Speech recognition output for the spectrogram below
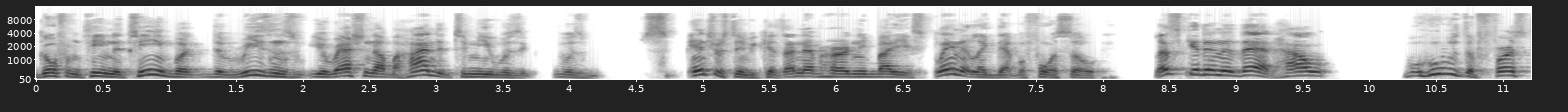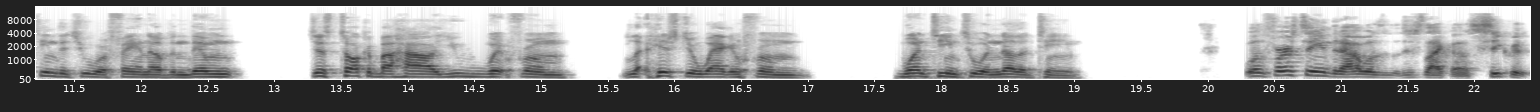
go from team to team. But the reasons your rationale behind it to me was was interesting because I never heard anybody explain it like that before. So let's get into that. How who was the first team that you were a fan of, and then just talk about how you went from hitched your wagon from one team to another team. Well, the first team that I was just like a secret,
